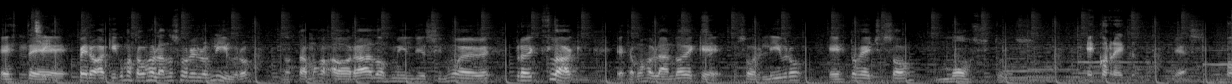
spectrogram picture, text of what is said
Este, Sí. pero aquí como estamos hablando sobre los libros, no estamos ahora 2019, red flag, estamos hablando de que sobre el libro estos hechos son monstruos. Es correcto. Yes. O,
